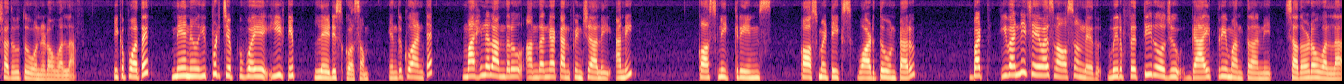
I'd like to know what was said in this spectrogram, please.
చదువుతూ ఉండడం వల్ల. ఇకపోతే నేను ఇప్పుడు చెప్పుపోయే ఈ టిప్ లేడీస్ కోసం. ఎందుకు అంటే మహిళలందరూ అందంగా కనిపించాలి అని కాస్మిక్ క్రీమ్స్ కాస్మెటిక్స్ వాడుతూ ఉంటారు. బట్ ఇవన్నీ చేయవలసిన అవసరం లేదు. మీరు ప్రతిరోజు గాయత్రి మంత్రాన్ని చదవడం వల్ల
